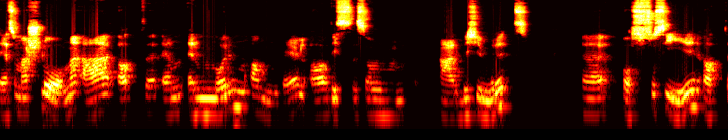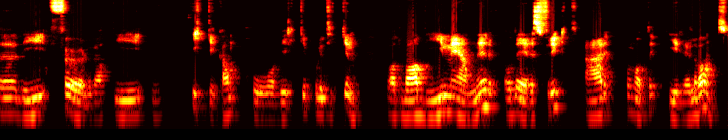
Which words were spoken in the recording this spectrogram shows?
det som er slående, er at en enorm andel av disse som er bekymret, også sier at de føler at de ikke kan påvirke politikken. Og at hva de mener og deres frykt er på en måte irrelevant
